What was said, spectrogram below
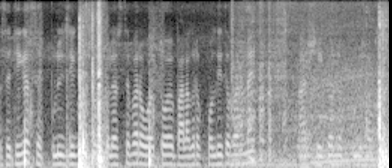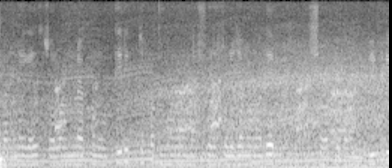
আছে, ঠিক আছে? পুলিশ যেগুলো সব চলে আসতে পারে হয়তো ভালো করে কল দিতে পারে নাই। আর সেই কারণে পুলিশ আসতে পারে নাই গাইস চলো আমরা এখন অতিরিক্ত বলব না চলে যাব আমাদের শপে বিক্রি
